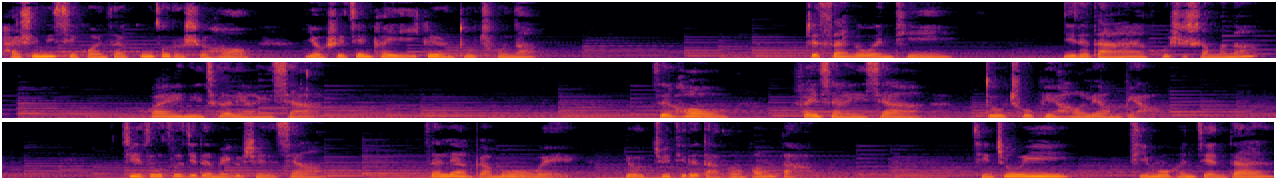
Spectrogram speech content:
还是你喜欢在工作的时候有时间可以一个人独处呢？这三个问题，你的答案会是什么呢？欢迎你测量一下。最后，分享一下独处偏好量表。记住自己的每个选项，在量表末尾有具体的打分方法。请注意，题目很简单。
